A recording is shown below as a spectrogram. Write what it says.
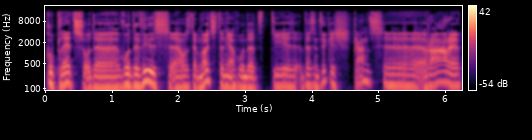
Couplets oder Vaudevilles aus dem 19. Jahrhundert. Die, das sind wirklich ganz äh, rare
